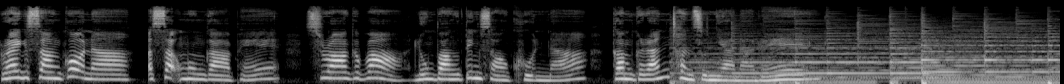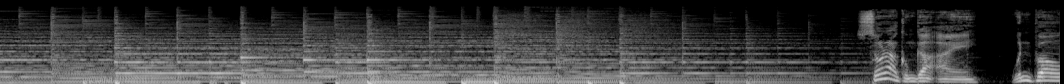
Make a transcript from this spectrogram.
กรกสังก็นาอสักมุงกาเพสรากบ้าลุงบังติ้งสองคุณนากำกรันทนสุญญานาเรစောရကုံကအိုင်ဝန်ပောင်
